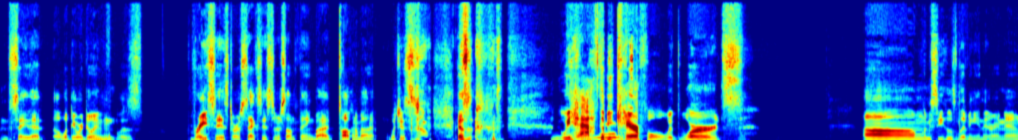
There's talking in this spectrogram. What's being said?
and say that what they were doing was racist or sexist or something by talking about it, which is this. We have to be careful with words. Um, let me see who's living in it right now.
